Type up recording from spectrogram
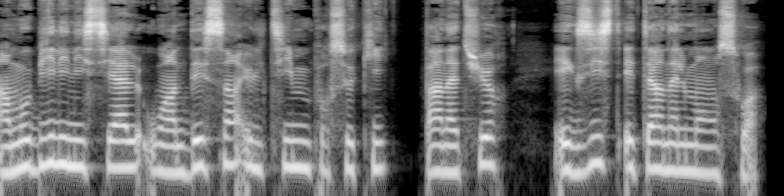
un mobile initial ou un dessein ultime pour ce qui, par nature, existe éternellement en soi.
